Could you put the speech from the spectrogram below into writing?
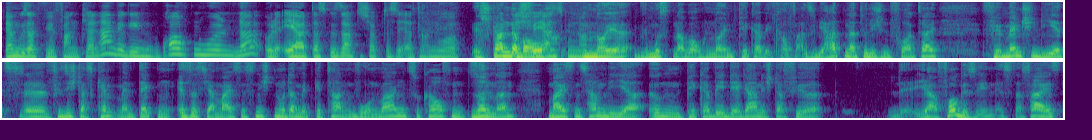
wir haben gesagt, wir fangen klein an, wir gehen einen Gebrauchten holen. Ne? Oder er hat das gesagt, ich habe das ja erstmal nur Es stand aber auch neue, wir mussten aber auch einen neuen PKW kaufen. Also wir hatten natürlich einen Vorteil. Für Menschen, die jetzt äh, für sich das Campen entdecken, ist es ja meistens nicht nur damit getan, einen Wohnwagen zu kaufen, sondern meistens haben die ja irgendeinen PKW, der gar nicht dafür ja, vorgesehen ist. Das heißt,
